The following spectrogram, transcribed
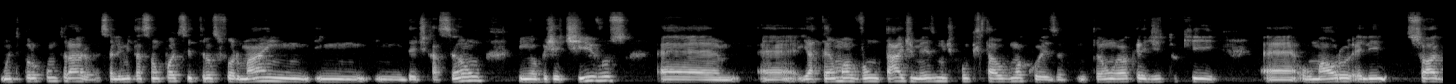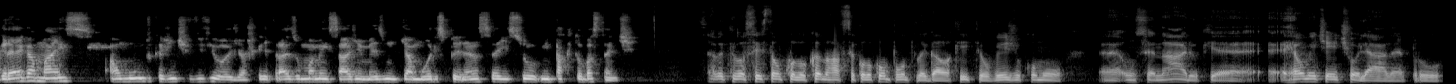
muito pelo contrário, essa limitação pode se transformar em, em, em dedicação, em objetivos é, é, e até uma vontade mesmo de conquistar alguma coisa. Então eu acredito que é, o Mauro ele só agrega mais ao mundo que a gente vive hoje. Acho que ele traz uma mensagem mesmo de amor e esperança e isso me impactou bastante. Sabe que vocês estão colocando, Rafa, você colocou um ponto legal aqui que eu vejo como é, um cenário que é, é, realmente a gente olhar né, para o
